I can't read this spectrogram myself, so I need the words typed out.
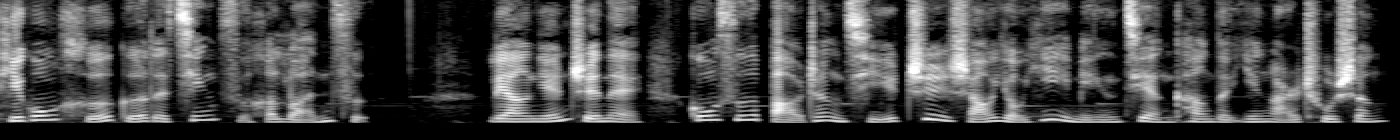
提供合格的精子和卵子，两年之内公司保证其至少有一名健康的婴儿出生。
